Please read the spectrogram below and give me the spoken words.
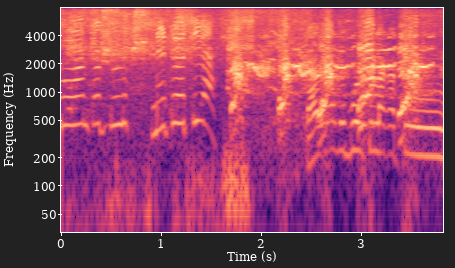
म्हणतात नीट होती काय झालं? बोल तुला का तू?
